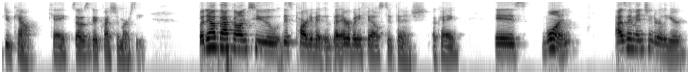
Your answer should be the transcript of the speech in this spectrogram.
do count. Okay. So that was a good question, Marcy. But now back on to this part of it that everybody fails to finish. Okay. Is one, as I mentioned earlier,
